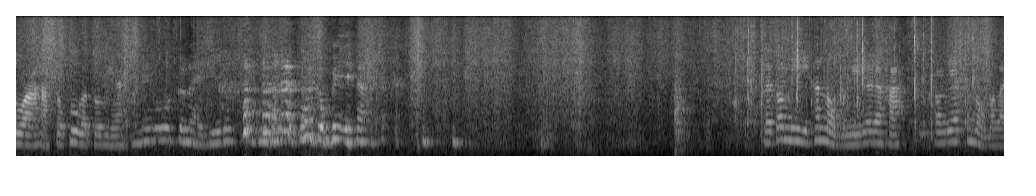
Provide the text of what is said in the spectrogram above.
ตัวค่ะ ตัวผู้กับตัวเมีย ไม่รู้ตัวไหนดีต้องกินทั้งตัวผู้ตัวเมีย แล้วก็มีขนมอันนี้ด้วยนะคะเขาเรียกขนมอะไร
